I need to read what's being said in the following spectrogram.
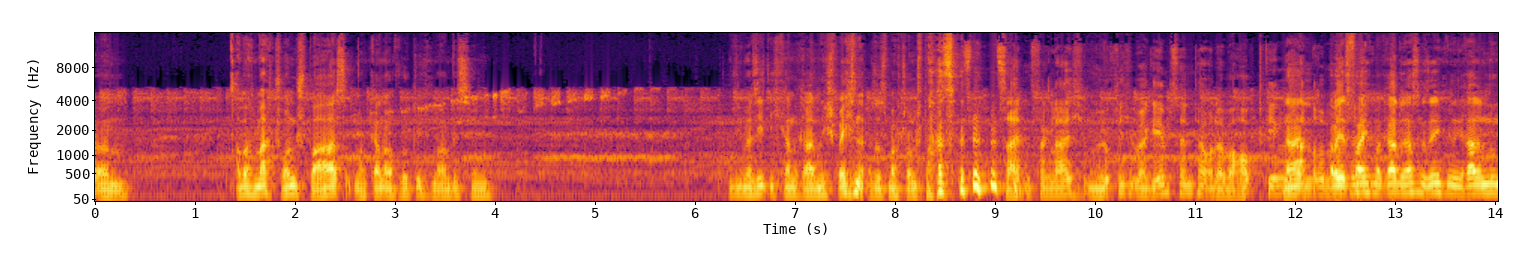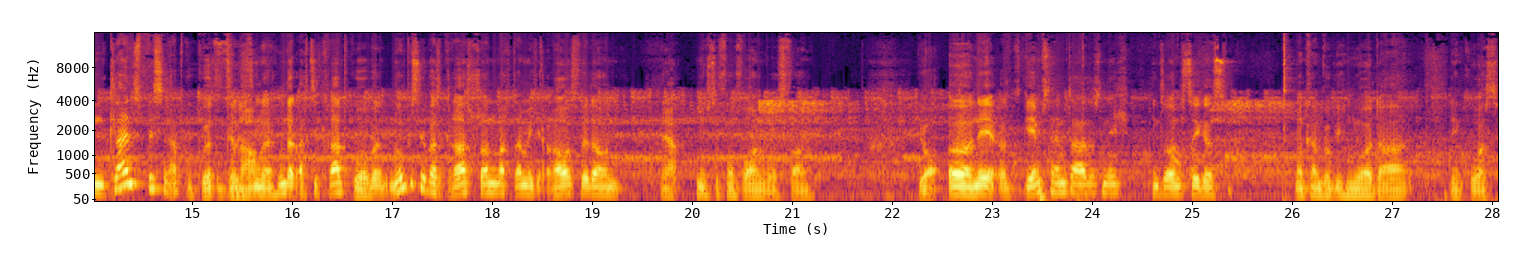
Ähm, aber es macht schon Spaß. und Man kann auch wirklich mal ein bisschen. Wie man sieht, ich kann gerade nicht sprechen, also es macht schon Spaß. Zeitenvergleich möglich über Game Center oder überhaupt gegen Nein, andere aber jetzt fahre ich mal gerade, du hast gesehen, ich bin gerade nur ein kleines bisschen abgekürzt Genau. durch so eine 180 Grad Kurve. Nur ein bisschen übers Gras schon, macht er mich raus wieder und Ja, musste von vorne losfahren. Ja, äh, nee, Game Center hat es nicht und sonstiges. Man kann wirklich nur da den Kurs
